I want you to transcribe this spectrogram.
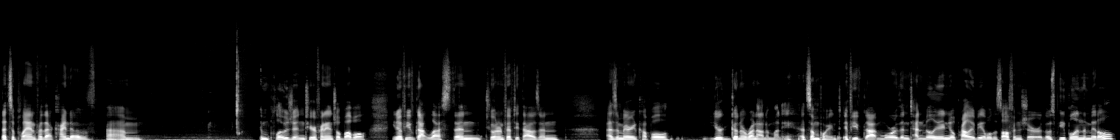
that to plan for that kind of um, implosion to your financial bubble. You know, if you've got less than 250,000 as a married couple, you're going to run out of money at some point. If you've got more than 10 million, you'll probably be able to self-insure. Those people in the middle,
